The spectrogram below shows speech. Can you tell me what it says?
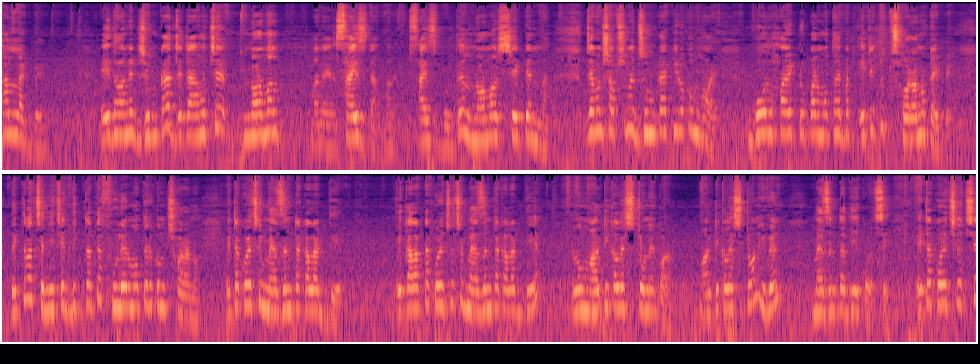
ভালো লাগবে। এই ধরনের ঝুমকা যেটা হচ্ছে নর্মাল মানে সাইজ না মানে সাইজ বলতে নর্মাল শেপের না। যেমন সবসময় ঝুমকা কীরকম হয়, গোল হয়, টোপার মতো হয় বাট এটা একটু ছড়ানো টাইপের দেখতে পাচ্ছেন নিচের দিকটাতে ফুলের মতো এরকম ছড়ানো। এটা করেছি ম্যাজেন্টা কালার দিয়ে। এই কালারটা করেছি হচ্ছে ম্যাজেন্টা কালার দিয়ে এবং মাল্টি কালার স্টোনে করা। Multi colour stone even magenta দিয়ে করেছি। এটা করেছি হচ্ছে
